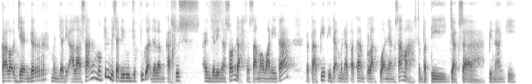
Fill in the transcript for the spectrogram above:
Kalau gender menjadi alasan, mungkin bisa dirujuk juga dalam kasus Angelina Sondah, sesama wanita, tetapi tidak mendapatkan perlakuan yang sama seperti jaksa Pinangki.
